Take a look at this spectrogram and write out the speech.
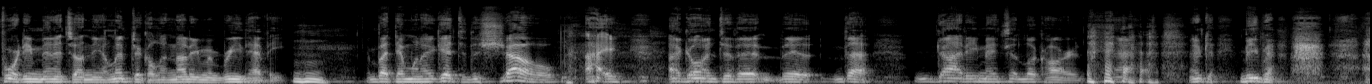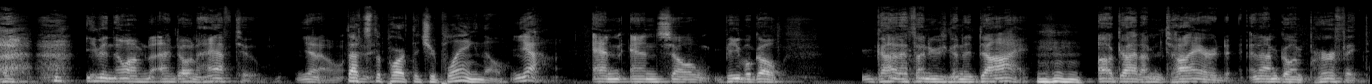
40 minutes on the elliptical and not even breathe heavy. Mm-hmm. But then when I get to the show, I, I go into the the the. God, he makes it look hard. be, even though I'm, I don't have to, you know. that's the part that you're playing, though. Yeah, and and so people go, God, I thought he was going to die. Mm-hmm. Oh God, I'm tired, and I'm going perfect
